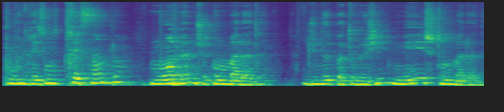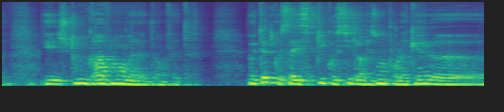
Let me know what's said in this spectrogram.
Pour une raison très simple, moi-même je tombe malade d'une autre pathologie, mais je tombe malade. Et je tombe gravement malade en fait. Peut-être que ça explique aussi la raison pour laquelle euh,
